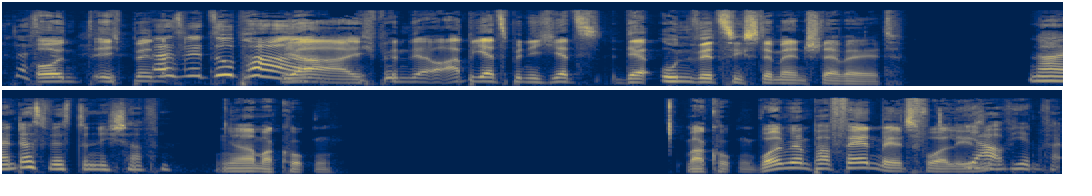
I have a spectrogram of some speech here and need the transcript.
und ich bin Das wird super! ja, ich bin ab jetzt bin ich jetzt der unwitzigste Mensch der Welt. Nein, das wirst du nicht schaffen. Ja, mal gucken. Mal gucken. Wollen wir ein paar Fanmails vorlesen? Ja, auf jeden Fall.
